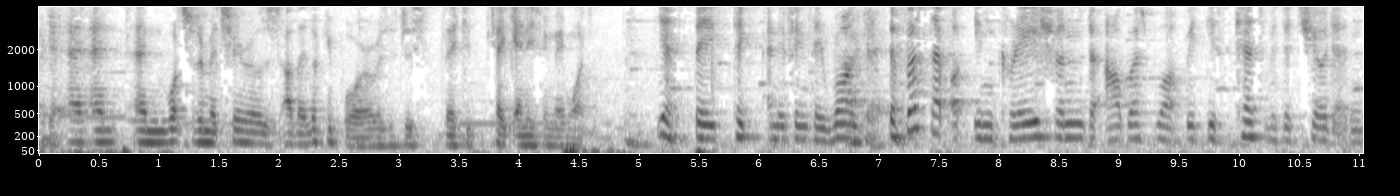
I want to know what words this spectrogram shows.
Okay. And, and and what sort of materials are they looking for, or is it just they could take anything they want? Yes, they take anything they want. Okay. The first step of, in creation, the artwork what we discuss with the children,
